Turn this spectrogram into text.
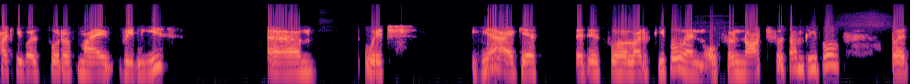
hockey was sort of my release. Um, which, yeah, I guess it is for a lot of people, and also not for some people. But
